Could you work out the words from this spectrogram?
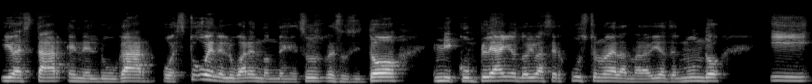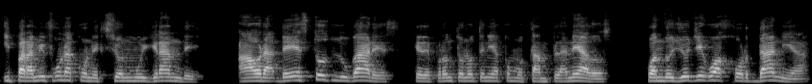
iba a estar en el lugar o estuve en el lugar en donde Jesús resucitó, mi cumpleaños lo iba a hacer justo en una de las maravillas del mundo y, y para mí fue una conexión muy grande. Ahora, de estos lugares que de pronto no tenía como tan planeados, cuando yo llego a Jordania,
